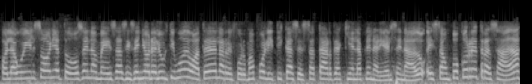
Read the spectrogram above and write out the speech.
Hola Wilson y a todos en la mesa. Sí, señor, el último debate de la reforma política es esta tarde aquí en la plenaria del Senado. Está un poco retrasada,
